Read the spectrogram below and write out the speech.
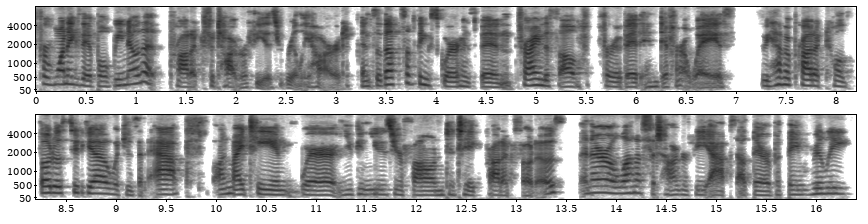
for one example, we know that product photography is really hard. And so that's something Square has been trying to solve for a bit in different ways. We have a product called Photo Studio, which is an app on my team where you can use your phone to take product photos. And there are a lot of photography apps out there, but they really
